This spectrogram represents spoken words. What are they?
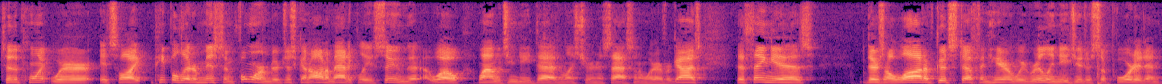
to the point where it's like people that are misinformed are just going to automatically assume that, well, why would you need that unless you're an assassin or whatever? Guys, the thing is, there's a lot of good stuff in here. We really need you to support it. And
